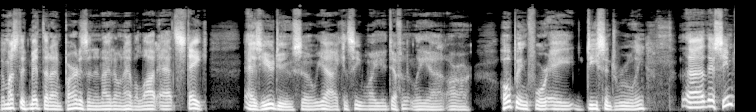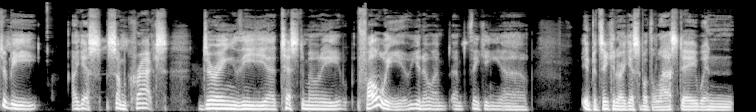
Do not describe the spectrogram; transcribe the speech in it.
I must admit that I'm partisan and I don't have a lot at stake as you do. So, yeah, I can see why you definitely uh, are hoping for a decent ruling. Uh, there seem to be, I guess, some cracks during the uh, testimony following you. You know, I'm I'm thinking uh, in particular, I guess, about the last day when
